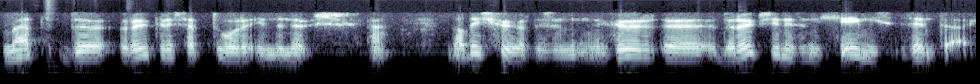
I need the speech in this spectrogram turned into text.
met de reukreceptoren in de neus. Dat is geur. Dus een geur de reukzin is een chemisch zintuig.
